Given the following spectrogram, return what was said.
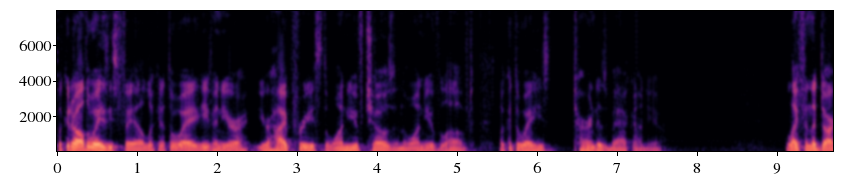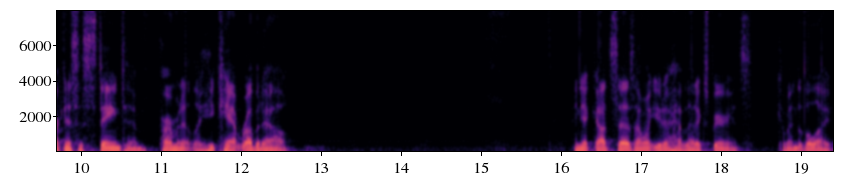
Look at all the ways he's failed. Look at the way even your, your high priest, the one you've chosen, the one you've loved, look at the way he's turned his back on you. Life in the darkness has stained him permanently. He can't rub it out. And yet God says, I want you to have that experience. Come into the light.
